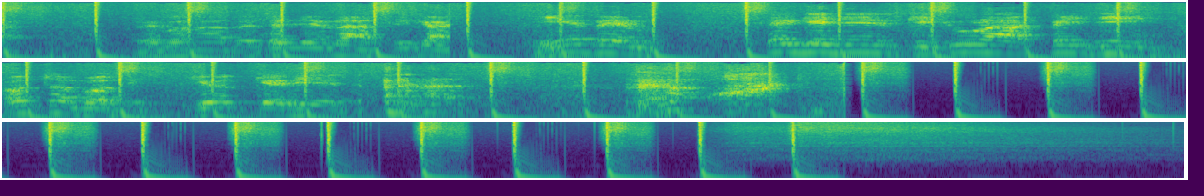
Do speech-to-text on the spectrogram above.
lebo na to 17 cigán. Jebem segedinský gulák 5 dní od soboty, či odkedy je to.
